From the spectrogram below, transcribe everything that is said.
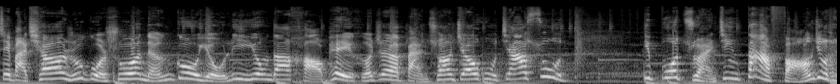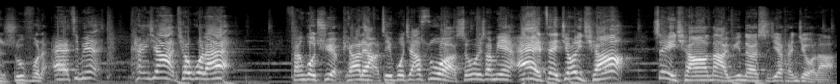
这把枪如果说能够有利用的好，配合着板窗交互加速，一波转进大房就很舒服了。哎，这边看一下，跳过来，翻过去，漂亮！这波加速，身位上面，哎，再交一枪，这一枪那晕的时间很久了。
